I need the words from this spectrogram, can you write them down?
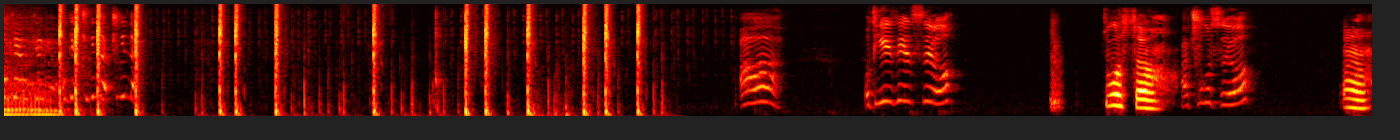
오케이 오케이 오케이 오케이 죽인다 죽인다. 아 어떻게 됐어요? 죽었어요. 아 죽었어요? 예.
